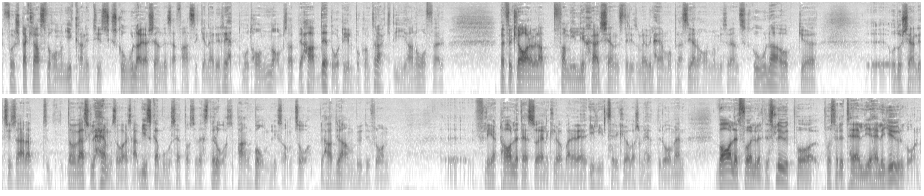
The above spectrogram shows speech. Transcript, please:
första klass för honom gick han i tysk skola. Jag kände så här, fasiken, är det rätt mot honom? Så att jag hade ett år till på kontrakt i Hannover. Men förklarade väl att familjeskäl känns det liksom, jag vill hem och placera honom i svensk skola. Och, eh, och då kändes det så här att när man väl skulle hem så var det så här, vi ska bosätta oss i Västerås, pang bom. Liksom, så. Jag hade ju anbud ifrån eh, flertalet SHL-klubbar, eller elitserieklubbar som det hette då. Men valet föll väl till slut på, på Södertälje eller Djurgården.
